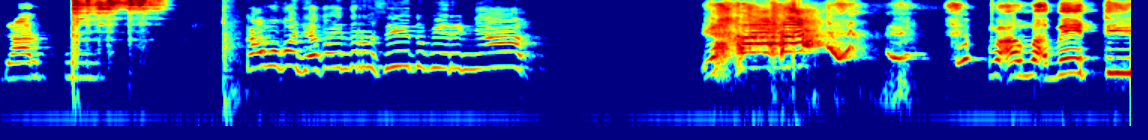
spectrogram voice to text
garpu. Kamu kok jatuhin terus sih itu piringnya? Ya. Mak Betty.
